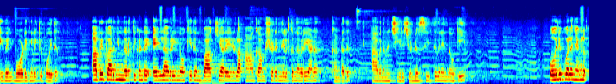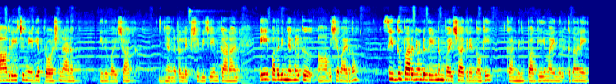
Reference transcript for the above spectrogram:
ഇവൻ ബോർഡിങ്ങിലേക്ക് പോയത്. അഭി പറഞ്ഞു നിർത്തിക്കൊണ്ട് എല്ലാവരെയും നോക്കിയതും ബാക്കി അറിയാനുള്ള ആകാംക്ഷയോടെ നിൽക്കുന്നവരെയാണ് കണ്ടത്. അവനൊന്ന് ചിരിച്ചുകൊണ്ട് സിദ്ധുവിനെ നോക്കി. ഒരുപോലെ ഞങ്ങൾ ആഗ്രഹിച്ചു നേടിയ പ്രൊഫഷനാണ് ഇത് വൈശാഖ്. ഞങ്ങളുടെ ലക്ഷ്യവിജയം കാണാൻ ഈ പദവി ഞങ്ങൾക്ക് ആവശ്യമായിരുന്നു. സിദ്ധു പറഞ്ഞുകൊണ്ട് വീണ്ടും വൈശാഖിനെ നോക്കി. കണ്ണിൽ പകയുമായി നിൽക്കുന്നവനെ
